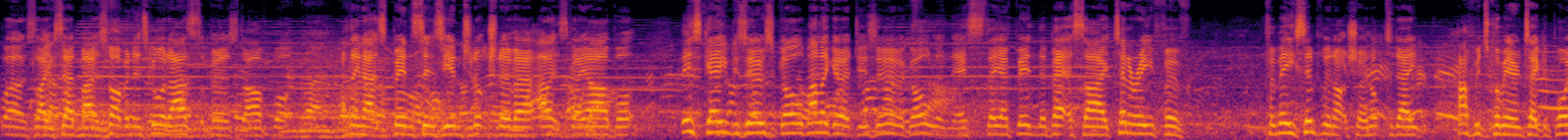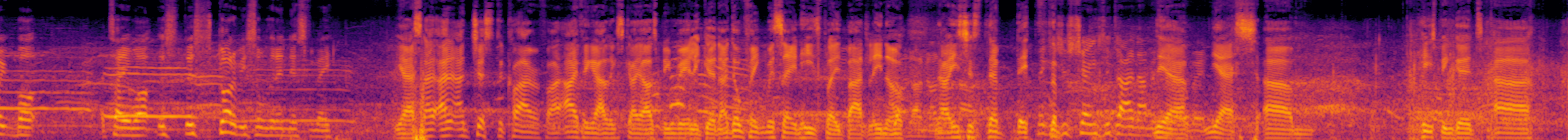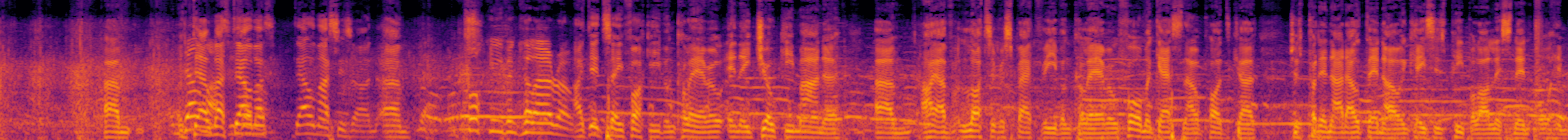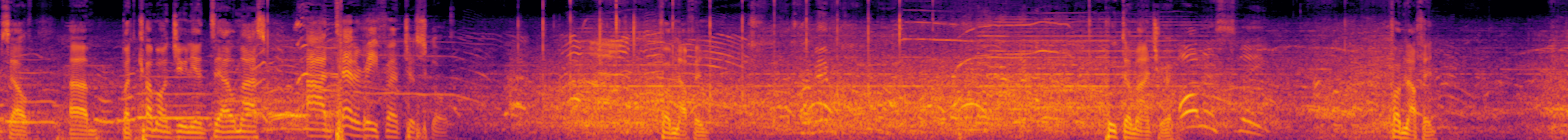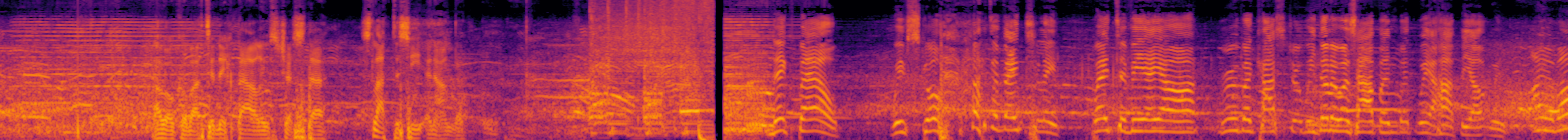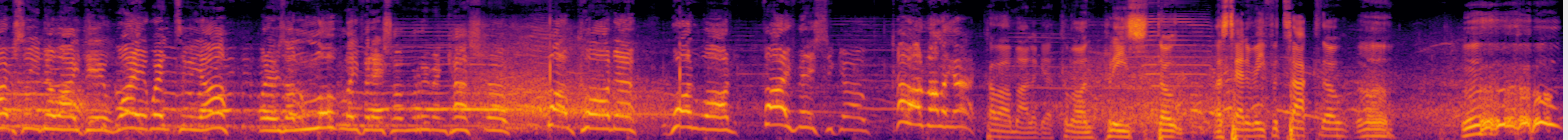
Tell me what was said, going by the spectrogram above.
Well, it's like you said, Matt, it's not been as good as the first half, but I think that's been since the introduction of uh, Alex Gallar. But this game deserves a goal. Malaga deserve a goal in this. They have been the better side. Tenerife have, for me, simply not shown up today. Happy to come here and take a point, but I tell you what, there's, there's got to be something in this for me. Yes, and, and just to clarify, I think Alex Gallar's been really good. I don't think we're saying he's played badly. No, No, no, no, he's no. just the, the, I think the it's just changed the dynamic a yeah, little bit. yes. Um, he's been good. Uh, um, Delmas, Delmas is on. Delmas, is on. Um, Fuck even Calero. I did say fuck even Calero in a jokey manner. Um, I have lots of respect for Ivan Calero, former guest now podcast. Just putting that out there now in case his people are listening or himself. Um, but come on, Julian Delmas and Tenerife just scored from nothing. Puta madre Honestly, from nothing. I won't go back to Nick Bell, who's just uh, slapped a seat in anger. Nick Bell, we've scored eventually. Went to VAR. Ruben Castro. We don't know what's happened, but we're happy, aren't we? I have absolutely no idea why it went to VAR, but it was a lovely finish from Ruben Castro. Bottom corner, 1 1, five minutes to go. Come on, Malaga! Come on, Malaga. Come on, please don't. That's Tenerife attack, though. Oh, Ugh. Ugh.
